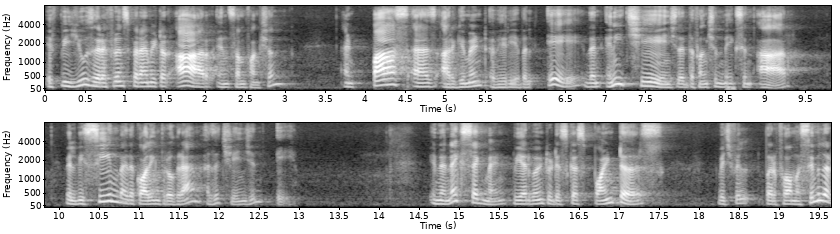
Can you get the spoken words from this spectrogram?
If we use a reference parameter r in some function and pass as argument a variable a, then any change that the function makes in r will be seen by the calling program as a change in a. In the next segment we are going to discuss pointers which will perform a similar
